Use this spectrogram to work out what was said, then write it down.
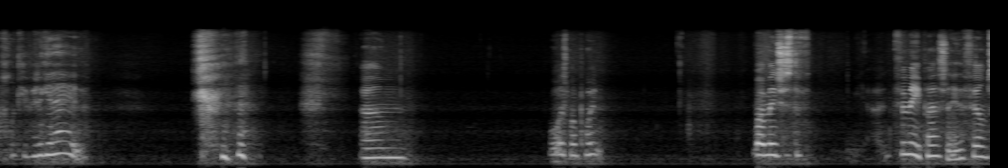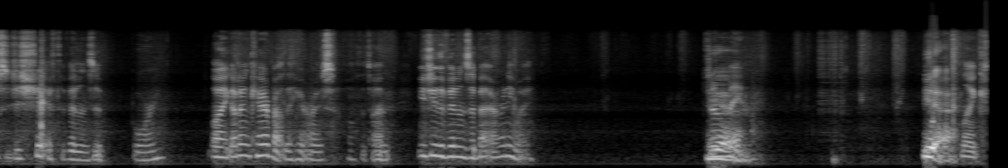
I'll give it a go. um, what was my point? Well, I mean, it's just the, for me personally, the films are just shit if the villains are boring. Like, I don't care about the heroes half the time. Usually, the villains are better anyway. Do you know what I Yeah. mean? Yeah. Like,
